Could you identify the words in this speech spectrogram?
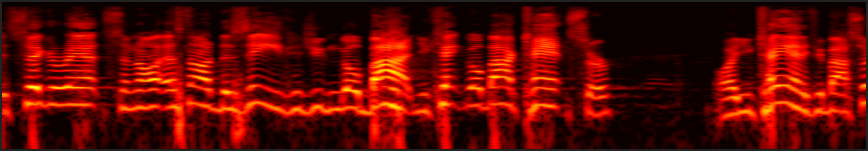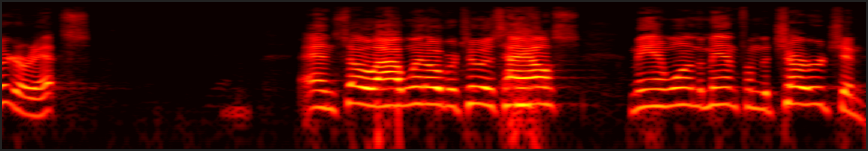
it, cigarettes and all that's not a disease because you can go buy it. You can't go buy cancer, or you can if you buy cigarettes. And so I went over to his house, me and one of the men from the church, and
